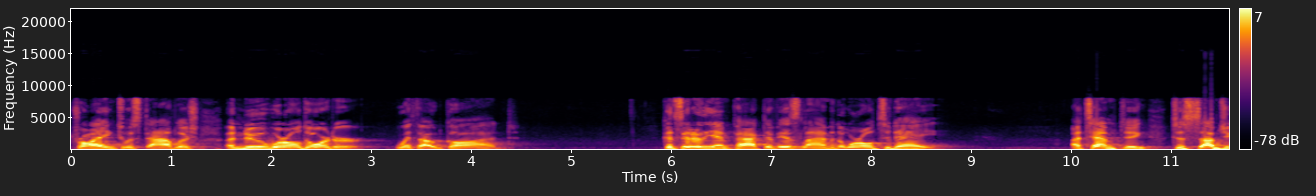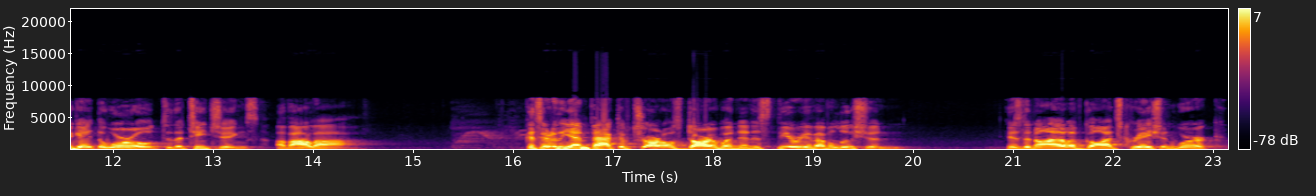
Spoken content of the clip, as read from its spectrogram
trying to establish a new world order without God. Consider the impact of Islam in the world today attempting to subjugate the world to the teachings of Allah. Consider the impact of Charles Darwin and his theory of evolution, his denial of God's creation work,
